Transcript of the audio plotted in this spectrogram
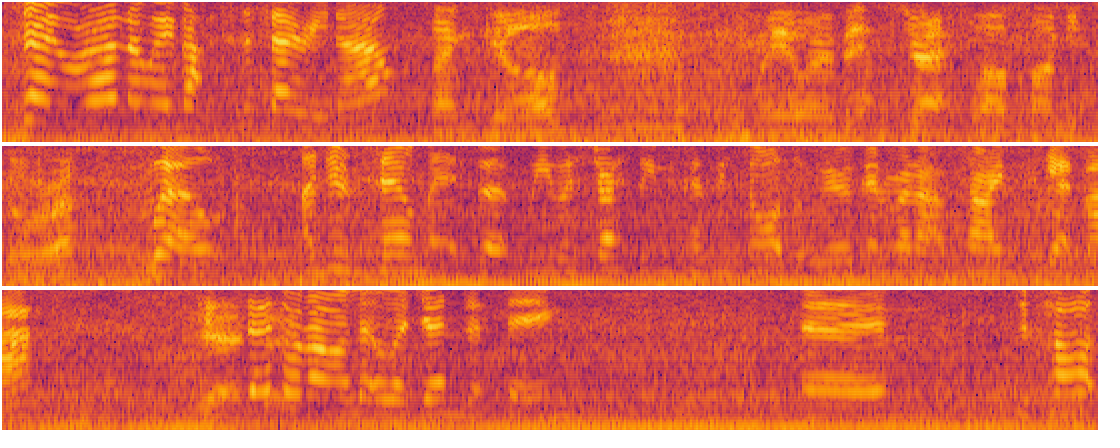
So we're on our way back to the ferry now. Thank God. we were a bit stressed last time you saw us. Well, I didn't film it, but we were stressing because we thought that we were going to run out of time to get back. Yeah, it says so- on our little agenda thing, um, depart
